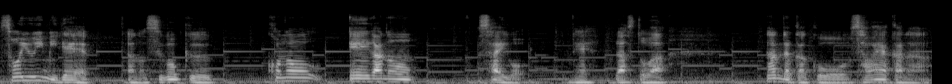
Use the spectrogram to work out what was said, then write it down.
そういう意味で、あの、すごくこの映画の最後、ね、ラストは、なんだかこう、爽やかな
